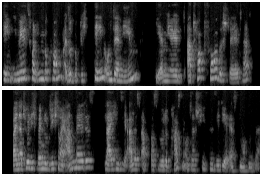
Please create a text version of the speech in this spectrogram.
zehn E-Mails von ihm bekommen, also wirklich zehn Unternehmen, die er mir ad hoc vorgestellt hat. Weil natürlich, wenn du dich neu anmeldest, gleichen sie alles ab, was würde passen und das schießen sie dir erstmal rüber.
